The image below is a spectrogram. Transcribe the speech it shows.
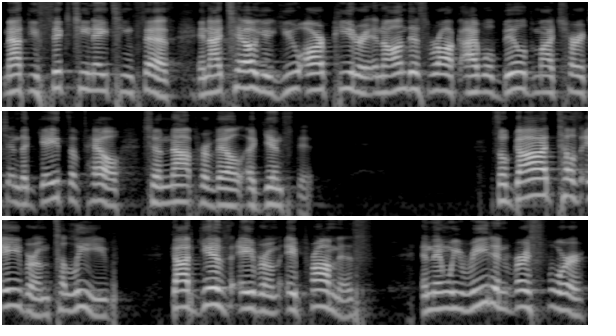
Matthew 16, 18 says, And I tell you, you are Peter, and on this rock I will build my church, and the gates of hell shall not prevail against it. So God tells Abram to leave. God gives Abram a promise. And then we read in verse 4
